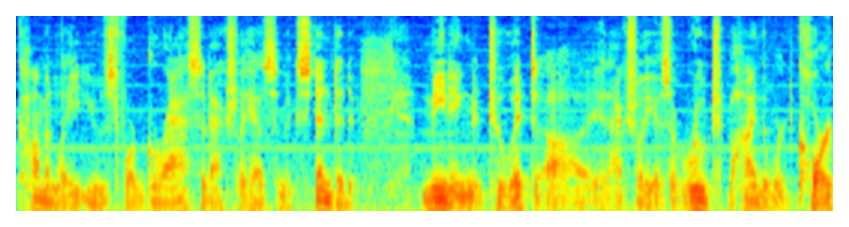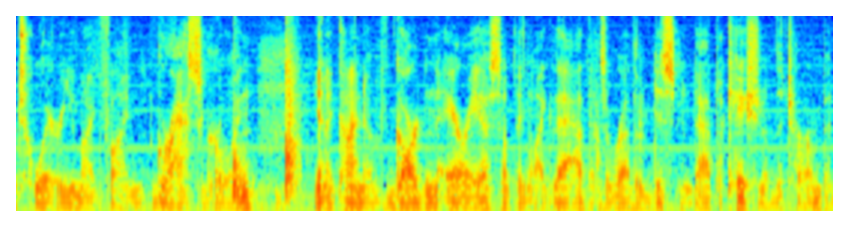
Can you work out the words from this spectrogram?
commonly used for grass. It actually has some extended meaning to it. Uh, it actually is a root behind the word court, where you might find grass growing in a kind of garden area, something like that. That's a rather distant application of the term, but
